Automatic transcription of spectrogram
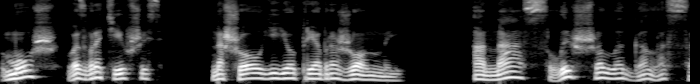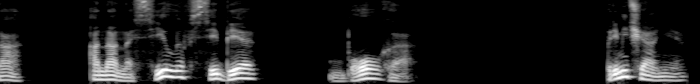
Муж, возвратившись, нашел ее преображенной. Она слышала голоса. Она носила в себе Бога. Примечание.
